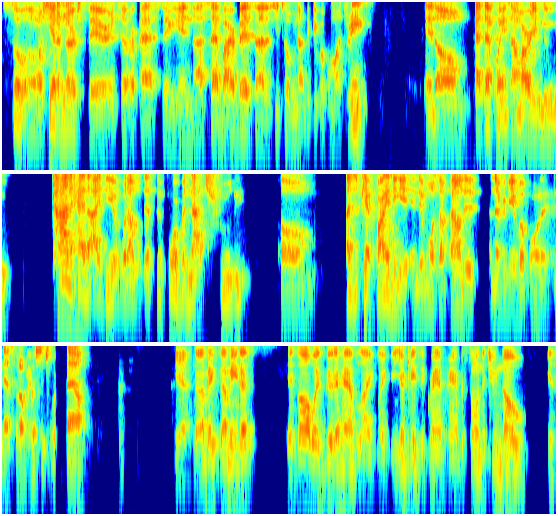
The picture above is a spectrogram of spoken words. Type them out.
So uh, she had a nurse there until her passing, and I sat by her bedside, and she told me not to give up on my dreams. And um, at that point in time, I already knew, kind of had the idea of what I was destined for, but not truly. Um, I just kept finding it, and then once I found it, I never gave up on it, and that's what I'm pushing towards now. Yeah, no, that makes. I mean, that's it's always good to have like like in your case a grandparent, but someone that you know is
